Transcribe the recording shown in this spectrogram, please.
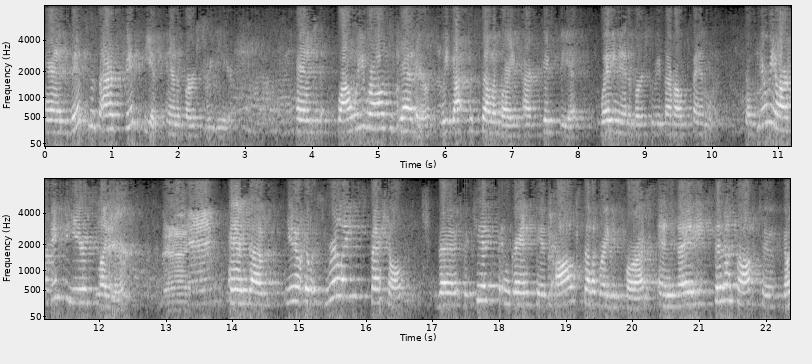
And this was our 50th anniversary year. And while we were all together, we got to celebrate our 50th wedding anniversary with our whole family. So here we are 50 years later. And, um, you know, it was really special. The, the kids and grandkids all celebrated for us, and they sent us off to go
